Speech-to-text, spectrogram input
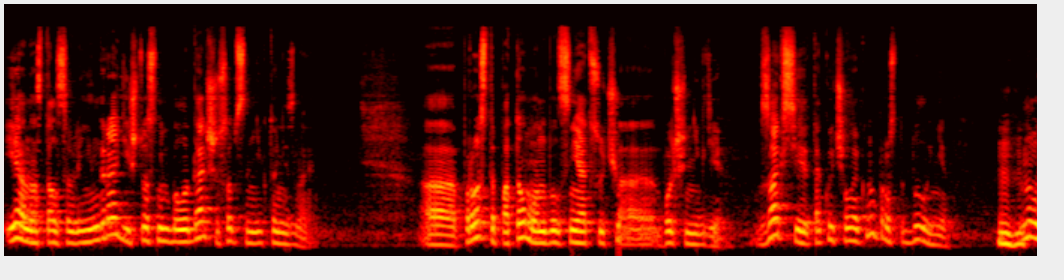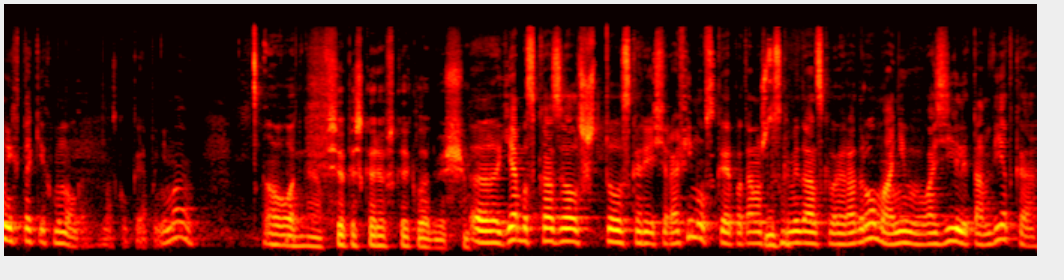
И он остался в Ленинграде, и что с ним было дальше, собственно, никто не знает. А, просто потом он был снят с учета а, больше нигде. В ЗАГСе такой человек, ну, просто был и нет. Угу. Ну, их таких много, насколько я понимаю. Вот. Все Пискаревское кладбище. Э, я бы сказал, что скорее Серафимовское, потому что угу. с комендантского аэродрома они вывозили, там ветка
